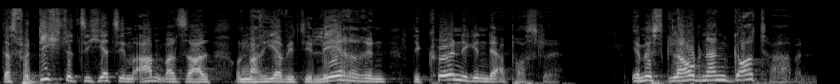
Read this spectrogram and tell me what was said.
das verdichtet sich jetzt im Abendmahlsaal und Maria wird die Lehrerin, die Königin der Apostel. Ihr müsst Glauben an Gott haben.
